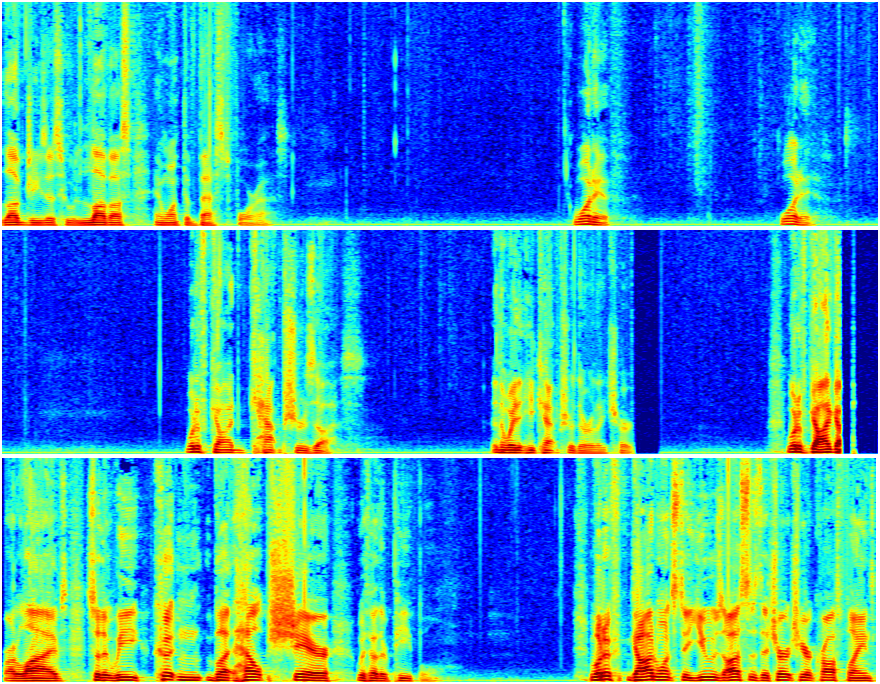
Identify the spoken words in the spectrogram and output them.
love Jesus, who love us, and want the best for us. What if? What if? What if God captures us in the way that He captured the early church? What if God got our lives so that we couldn't but help share with other people? What if God wants to use us as the church here at Cross Plains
